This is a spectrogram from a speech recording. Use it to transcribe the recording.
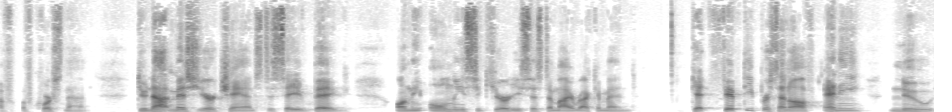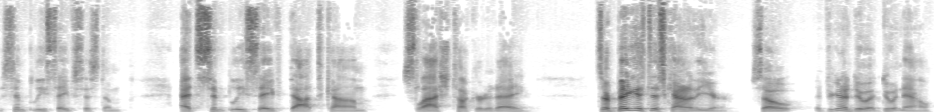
Of, of course not. Do not miss your chance to save big on the only security system I recommend. Get 50% off any new SimpliSafe system at simplisafe.com slash Tucker today. It's our biggest discount of the year. So if you're going to do it, do it now.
